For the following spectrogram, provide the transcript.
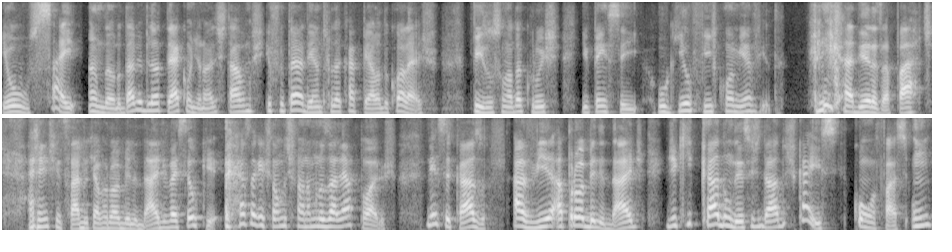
eu saí andando da biblioteca onde nós estávamos e fui para dentro da capela do colégio. Fiz o sinal da cruz e pensei: o que eu fiz com a minha vida? Brincadeiras à parte, a gente sabe que a probabilidade vai ser o quê? Essa questão dos fenômenos aleatórios. Nesse caso, havia a probabilidade de que cada um desses dados caísse, com a face 1,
